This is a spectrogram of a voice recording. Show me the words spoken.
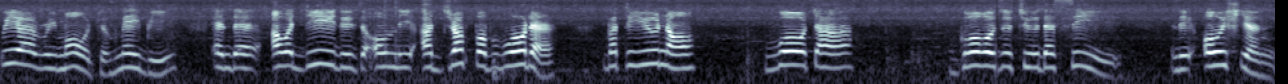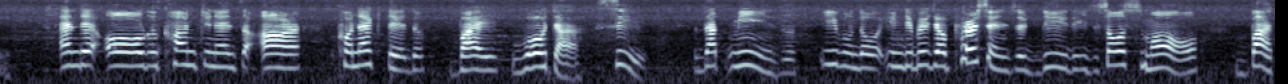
We are remote, maybe, and uh, our deed is only a drop of water. But you know, water goes to the sea, the ocean, and all the continents are connected by water, sea. That means even though individual person's deed is so small, but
